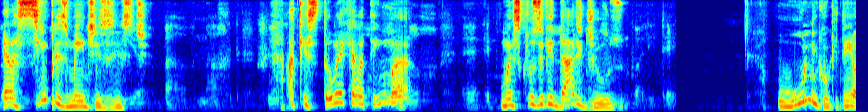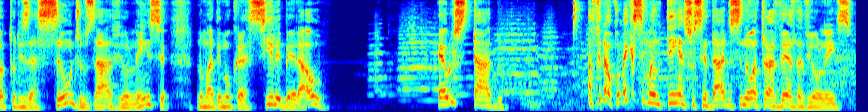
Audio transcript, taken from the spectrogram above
ela simplesmente existe. A questão é que ela tem uma uma exclusividade de uso. O único que tem autorização de usar a violência numa democracia liberal é o Estado. Afinal, como é que se mantém a sociedade se não através da violência?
